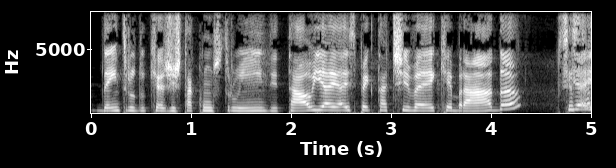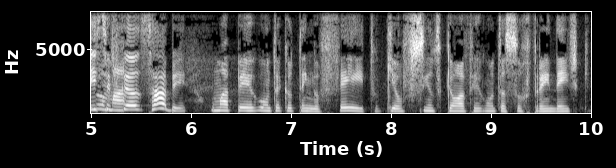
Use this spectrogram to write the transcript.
dentro do que a gente tá construindo e tal, e aí a expectativa é quebrada. Você e aí você uma- fica, sabe? Uma pergunta que eu tenho feito, que eu sinto que é uma pergunta surpreendente que,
